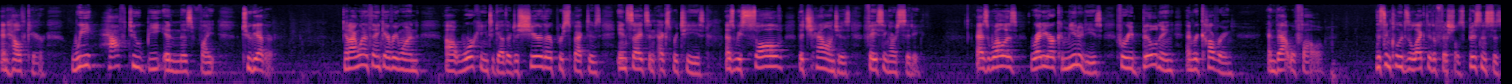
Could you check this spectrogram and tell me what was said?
and health care, we have to be in this fight together. And I want to thank everyone uh, working together to share their perspectives, insights, and expertise as we solve the challenges facing our city, as well as ready our communities for rebuilding and recovering, and that will follow. This includes elected officials, businesses,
